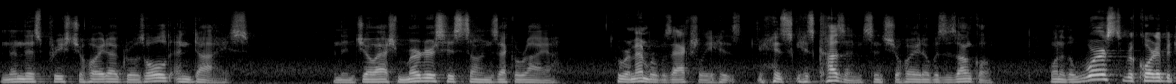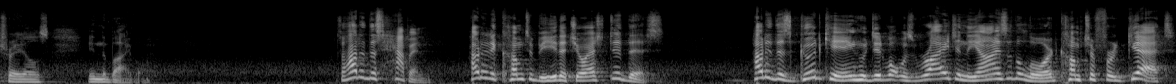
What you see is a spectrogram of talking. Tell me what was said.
And then this priest, Jehoiada, grows old and dies. And then Joash murders his son, Zechariah, who, remember, was actually his, his, his cousin, since Jehoiada was his uncle. One of the worst recorded betrayals in the Bible. So, how did this happen? How did it come to be that Joash did this? How did this good king, who did what was right in the eyes of the Lord, come to forget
